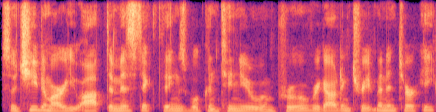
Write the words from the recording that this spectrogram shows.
So, Çiğdem, are you optimistic things will continue to improve regarding treatment in Turkey?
